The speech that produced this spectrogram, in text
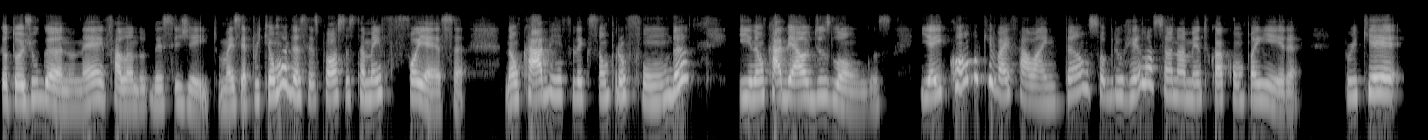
eu estou julgando, né? Falando desse jeito. Mas é porque uma das respostas também foi essa. Não cabe reflexão profunda e não cabe áudios longos. E aí, como que vai falar, então, sobre o relacionamento com a companheira? Porque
